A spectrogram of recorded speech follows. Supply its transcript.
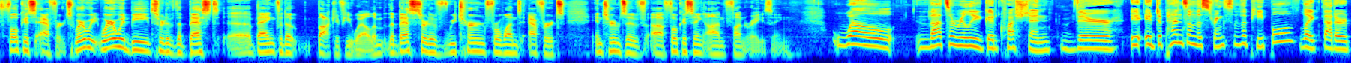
focus efforts? Where would where would be sort of the best uh, bang for the buck, if you will, the, the best sort of return for one's efforts in terms of uh, focusing on fundraising? Well, that's a really good question. There, it, it depends on the strengths of the people like that are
